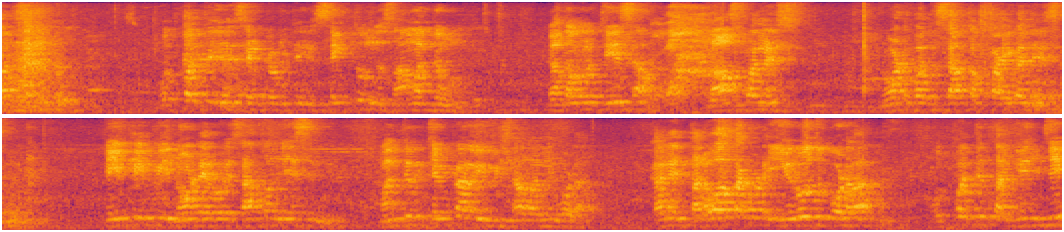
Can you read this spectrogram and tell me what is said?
పర్సెంట్ ఉత్పత్తి చేసేటువంటి శక్తి ఉంది సామర్థ్యం ఉంది. గతంలో చేసాం లాస్ట్ ఫైనాన్స్ నూట పది శాతం పైగా చేసింది. టీపీపీ నూట ఇరవై శాతం చేసింది. మంత్రి చెప్పాము ఈ విషయాలన్నీ కూడా. కానీ తర్వాత కూడా ఈ రోజు కూడా ఉత్పత్తి తగ్గించి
